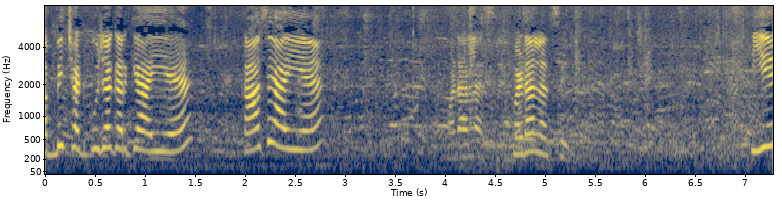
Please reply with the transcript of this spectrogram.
अब भी छठ पूजा करके आई है। कहाँ से आई है? बड़ाला से। से। ये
